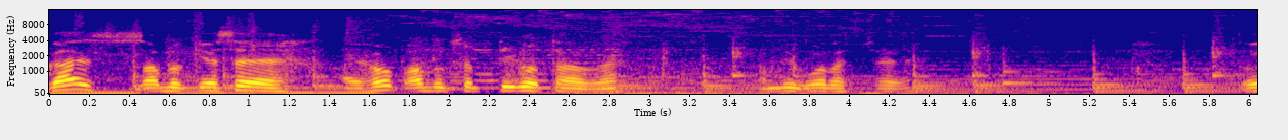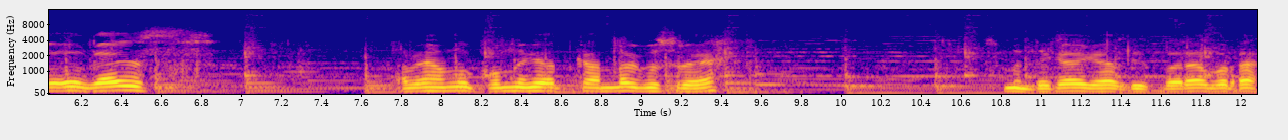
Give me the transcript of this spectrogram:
गाइस लोग कैसे है? आई होप लोग सब ठीक होता होगा। हम भी बहुत अच्छे हैं। तो गाइस अभी हम लोग घूमने के का अंदर घुस रहे हैं। इसमें देखा गया अभी बड़ा बड़ा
